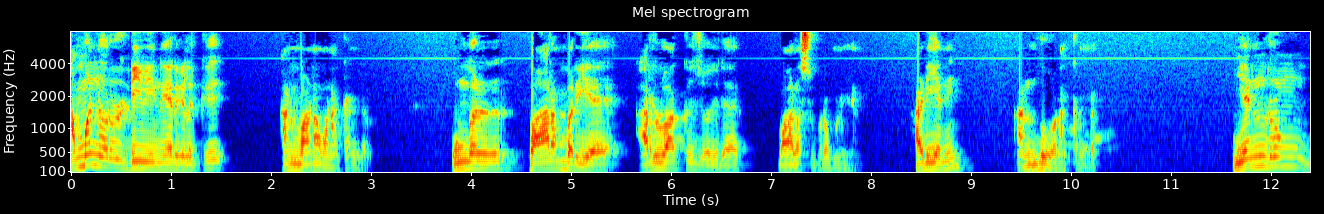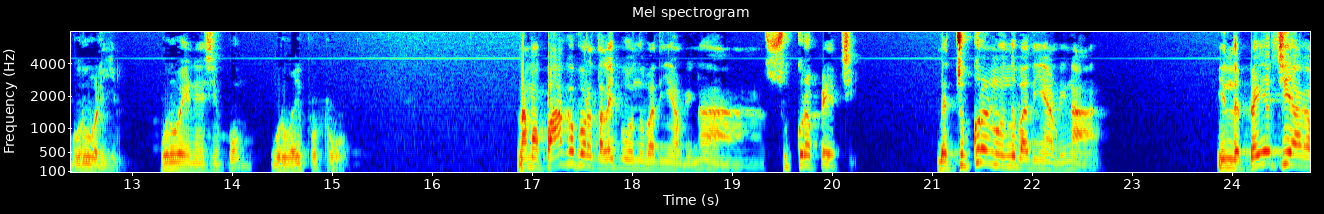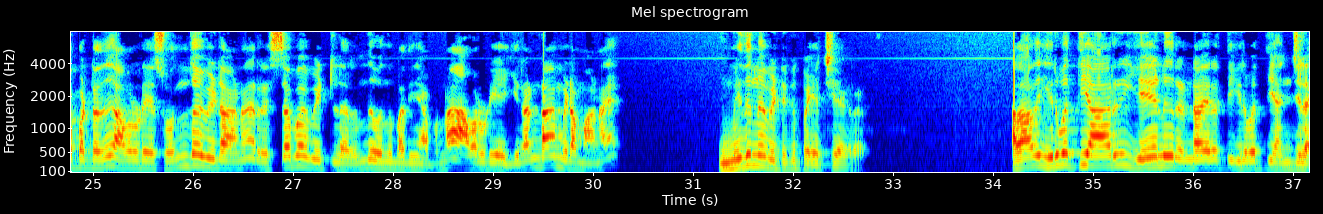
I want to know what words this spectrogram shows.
அம்மன் அருள் TV நேர்களுக்கு அன்பான வணக்கங்கள். உங்கள் பாரம்பரிய அருள்வாக்கு ஜோதிடர் பாலசுப்ரமணியன். அடியனின் அன்பு வணக்கங்கள். என்றும் குருவழியில் குருவை நேசிப்போம் குருவை போற்றுவோம். நம்ம பார்க்க போகிற தலைப்பு வந்து பார்த்தீங்க அப்படின்னா சுக்கிர பயிற்சி இந்த சுக்கரன் வந்து பார்த்தீங்க அப்படின்னா இந்த பெயர்ச்சியாகப்பட்டது அவருடைய சொந்த வீடான ரிஷப வீட்டில இருந்து வந்து பாத்தீங்க அப்படின்னா அவருடைய இரண்டாம் இடமான மிதுன வீட்டுக்கு பயிற்சி ஆகிறார் அதாவது இருபத்தி ஆறு ஏழு ரெண்டாயிரத்தி இருபத்தி அஞ்சுல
